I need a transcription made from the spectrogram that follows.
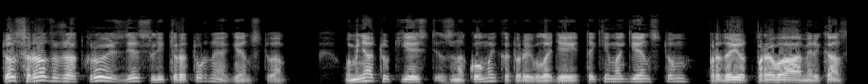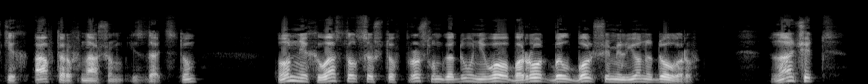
то сразу же открою здесь литературное агентство. У меня тут есть знакомый, который владеет таким агентством, продает права американских авторов нашим издательствам. Он мне хвастался, что в прошлом году у него оборот был больше миллиона долларов. Значит,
